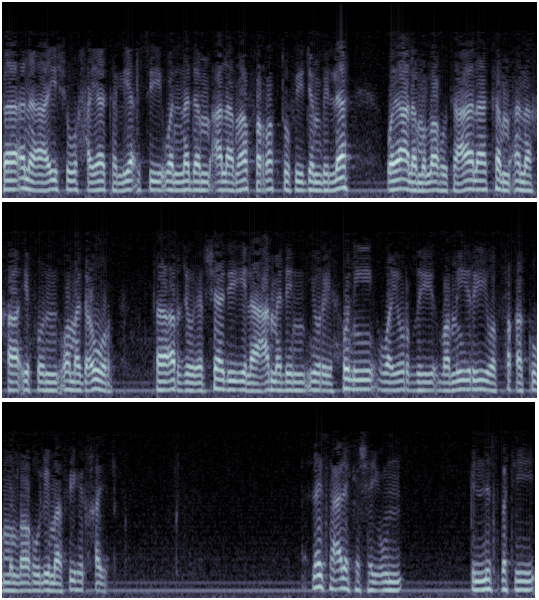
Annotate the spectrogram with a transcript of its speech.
فأنا أعيش حياة اليأس والندم على ما فرطت في جنب الله ويعلم الله تعالى كم أنا خائف ومذعور. فأرجو إرشادي إلى عمل يريحني ويرضي ضميري وفقكم الله لما فيه الخير. ليس عليك شيء بالنسبة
